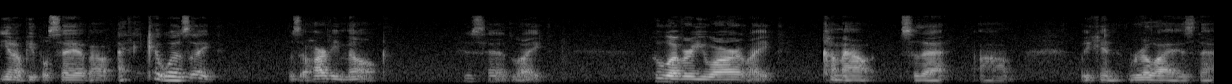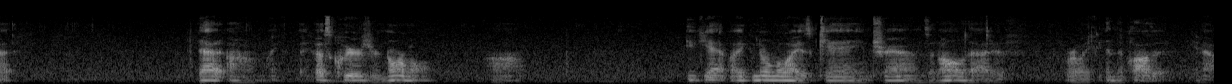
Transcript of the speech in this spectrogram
you know, people say about, I think it was like, was it Harvey Milk who said like, whoever you are, like, come out so that um, we can realize that, that um, like, like us queers are normal you can't like normalize gay and trans and all of that if we're like in the closet, you know.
